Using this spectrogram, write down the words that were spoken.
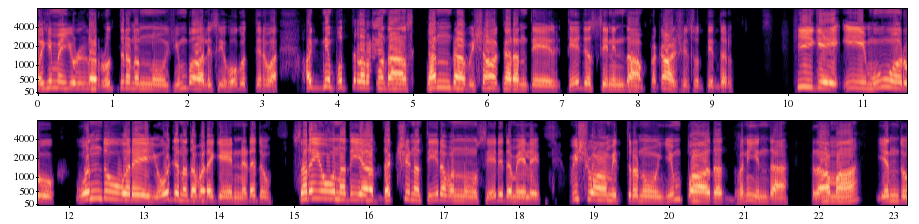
ಮಹಿಮೆಯುಳ್ಳ ರುದ್ರನನ್ನು ಹಿಂಬಾಲಿಸಿ ಹೋಗುತ್ತಿರುವ ಅಗ್ನಿಪುತ್ರರಾದ ಸ್ಕಂದ ವಿಶಾಖರಂತೆ ತೇಜಸ್ಸಿನಿಂದ ಪ್ರಕಾಶಿಸುತ್ತಿದ್ದರು. ಹೀಗೆ ಈ ಮೂವರು ಒಂದೂವರೆ ಯೋಜನದವರೆಗೆ ನಡೆದು ಸರಯೂ ನದಿಯ ದಕ್ಷಿಣ ತೀರವನ್ನು ಸೇರಿದ ಮೇಲೆ ವಿಶ್ವಾಮಿತ್ರನು ಇಂಪಾದ ಧ್ವನಿಯಿಂದ, ರಾಮ ಎಂದು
